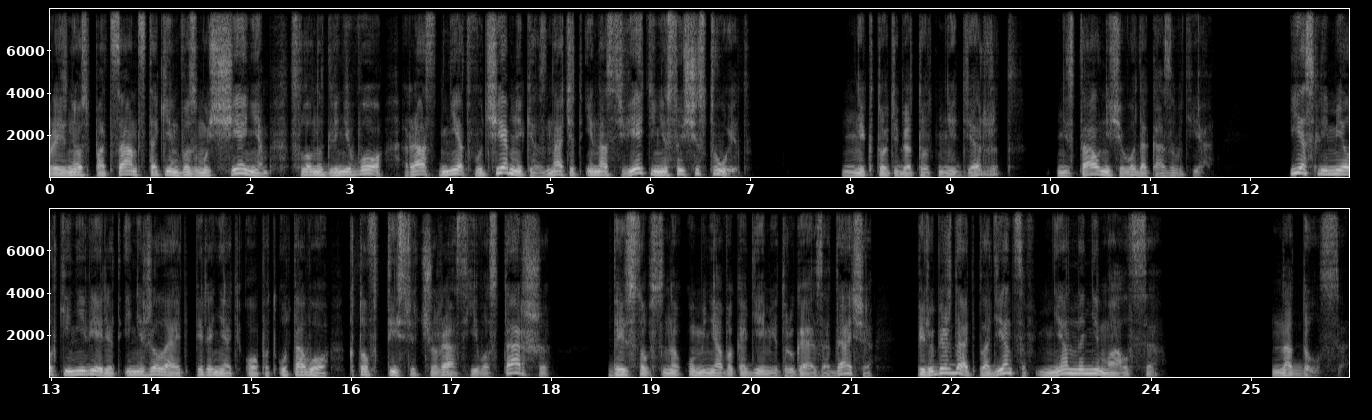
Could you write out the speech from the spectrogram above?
произнес пацан с таким возмущением, словно для него раз нет в учебнике, значит и на свете не существует. Никто тебя тут не держит, не стал ничего доказывать я. Если мелкий не верит и не желает перенять опыт у того, кто в тысячу раз его старше, да и, собственно, у меня в академии другая задача, переубеждать младенцев не нанимался. Надулся.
